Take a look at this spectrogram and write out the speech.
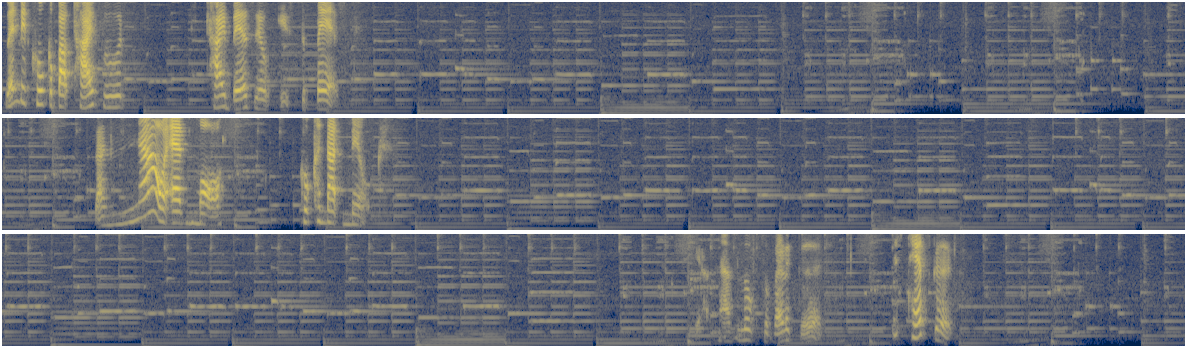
When we cook about Thai food, Thai basil is the best. So now add more coconut milk. Yeah, looks very good. This tastes good.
